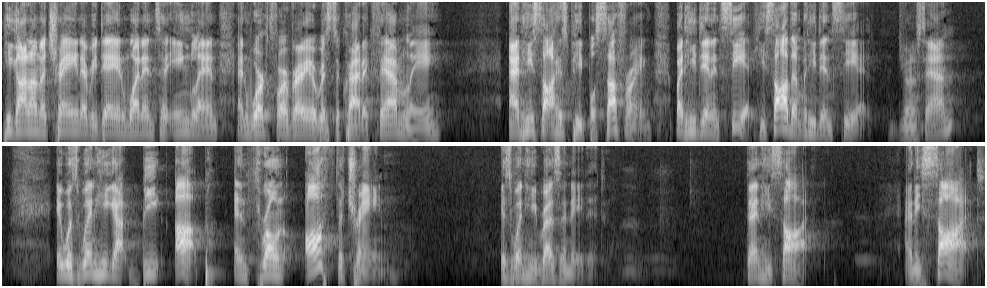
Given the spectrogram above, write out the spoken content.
He got on a train every day and went into England and worked for a very aristocratic family, and he saw his people suffering, but he didn't see it. He saw them, but he didn't see it. Do you understand? It was when he got beat up and thrown off the train is when he resonated. Then he saw it. And he saw it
